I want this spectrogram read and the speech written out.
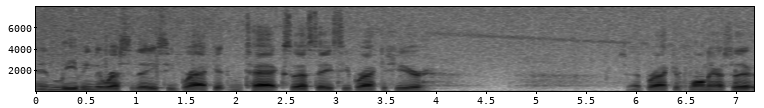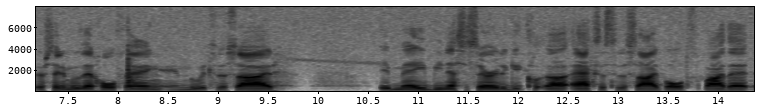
and leaving the rest of the AC bracket intact. So that's the AC bracket here. That bracket's on there. So they're saying to move that whole thing and move it to the side. it may be necessary to get uh, access to the side bolts by that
